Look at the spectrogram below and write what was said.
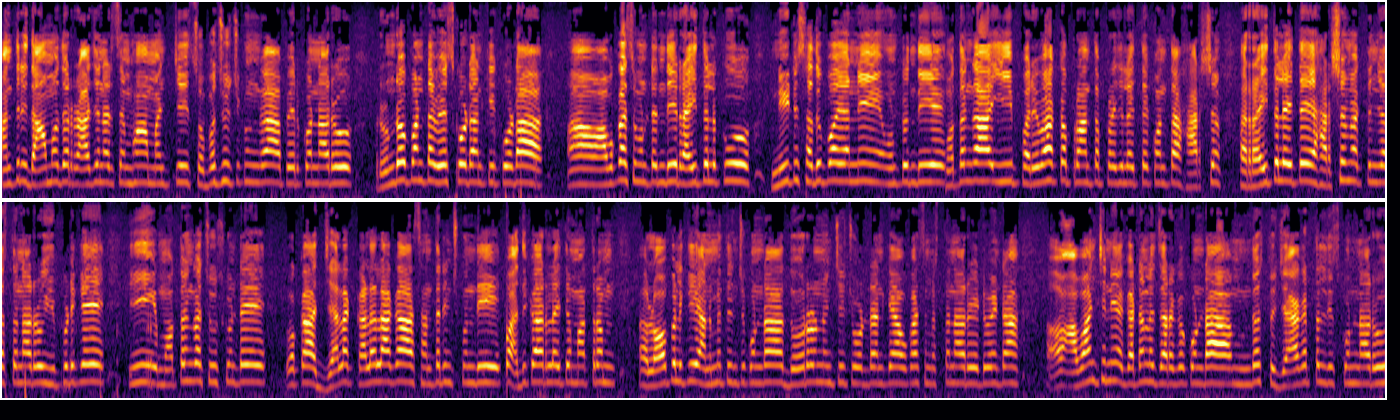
మంత్రి దామోదర్ రాజనరసింహ మంచి శుభసూచకంగా పేర్కొన్నారు. రెండో పంట వేసుకోవడానికి కూడా అవకాశం ఉంటుంది. రైతులకు నీటి సదుపాయాన్ని ఉంటుంది. మొత్తంగా ఈ పరివాహక ప్రాంత ప్రజలైతే కొంత హర్షం రైతులైతే హర్షం వ్యక్తం చేస్తున్నారు. ఇప్పటికే ఈ మొత్తంగా చూసుకుంటే ఒక జల కళలాగా సంతరించుకుంది. అధికారులు అయితే మాత్రం లోపలికి అనుమతించకుండా దూరం నుంచి చూడడానికి అవకాశం ఇస్తున్నారు. ఎటువంటి అవాంఛనీయ ఘటనలు జరగకుండా ముందస్తు జాగ్రత్తలు తీసుకుంటున్నారు.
